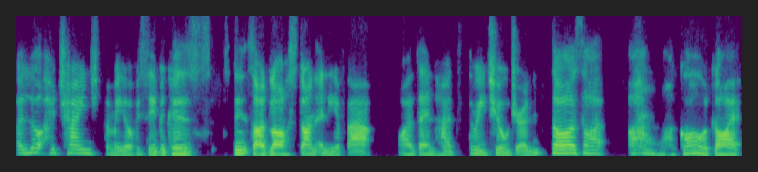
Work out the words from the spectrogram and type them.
a lot had changed for me, obviously, because since I'd last done any of that, I then had three children. So I was like, oh my God, like,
